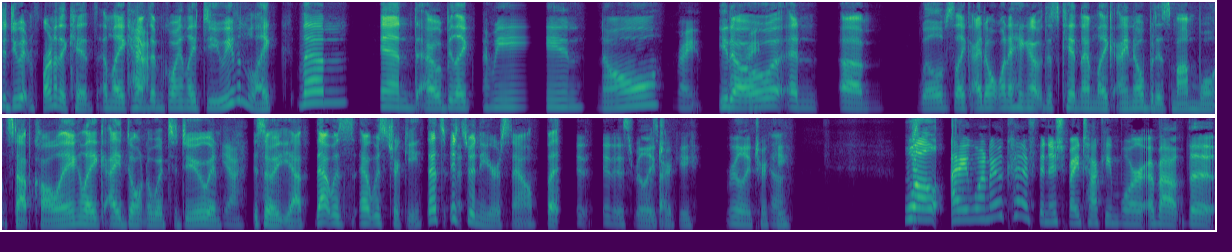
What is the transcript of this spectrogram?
to do it in front of the kids and like have yeah. them going like, "Do you even like them?" And I would be like, "I mean, no." Right. You know, right. and um Will's like, I don't want to hang out with this kid. And I'm like, I know, but his mom won't stop calling. Like, I don't know what to do. And yeah. so, yeah, that was, that was tricky. That's, it's been years now, but it, it is really tricky, really tricky. Yeah. Well, I want to kind of finish by talking more about the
